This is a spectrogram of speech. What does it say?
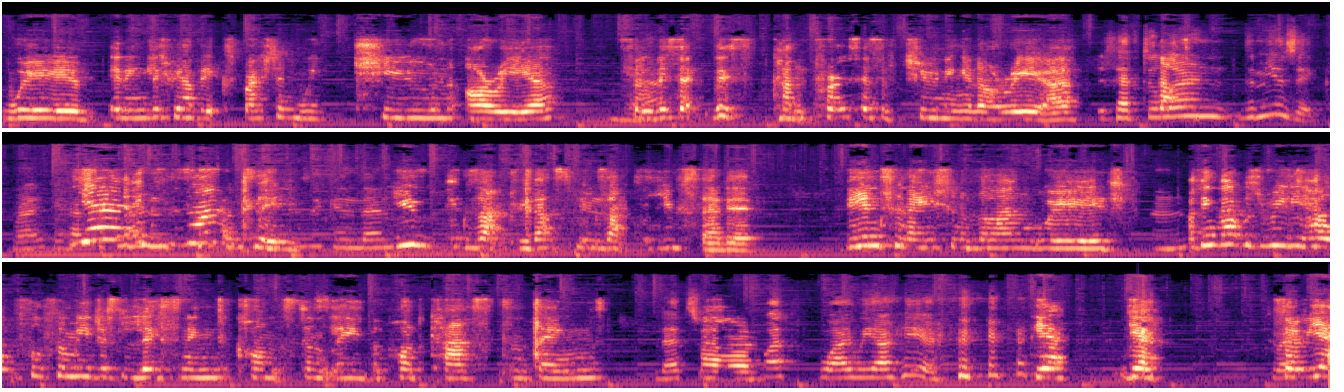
we in English we have the expression we tune our ear. Yeah. So this this kind of mm-hmm. process of tuning in our ear. Just have to learn the music, right? yeah, exactly. Then... You exactly. That's exactly you said it the intonation of the language. Mm-hmm. I think that was really helpful for me just listening to constantly the podcasts and things. That's um, what, why we are here. yeah, yeah. So yeah,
